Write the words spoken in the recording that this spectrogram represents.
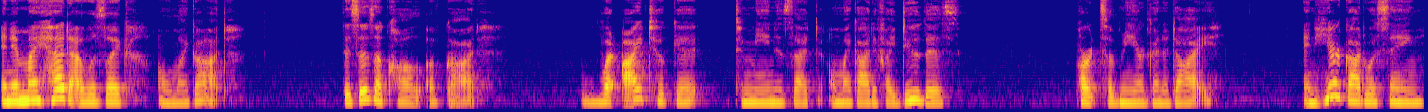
And in my head, I was like, oh my God, this is a call of God. What I took it to mean is that, oh my God, if I do this, parts of me are going to die. And here God was saying,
